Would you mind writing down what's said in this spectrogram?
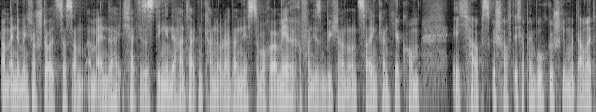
am Ende bin ich noch stolz, dass am, am Ende ich halt dieses Ding in der Hand halten kann oder dann nächste Woche mehrere von diesen Büchern und zeigen kann, hier komm, ich habe es geschafft, ich habe ein Buch geschrieben und damit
